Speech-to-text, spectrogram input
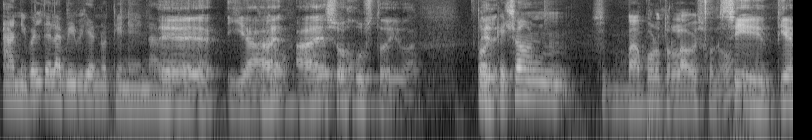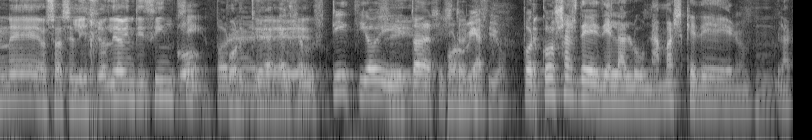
a nivel de la Biblia no tiene nada. que Eh, ver. y a, Claro. a eso justo iba. Porque el- son Va por otro lado eso, ¿no? Sí, tiene, o sea, se eligió el día 25 Sí, por porque el, el solsticio y Sí, todas las por historias. vicio. Por cosas de, de la luna, más que de la...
